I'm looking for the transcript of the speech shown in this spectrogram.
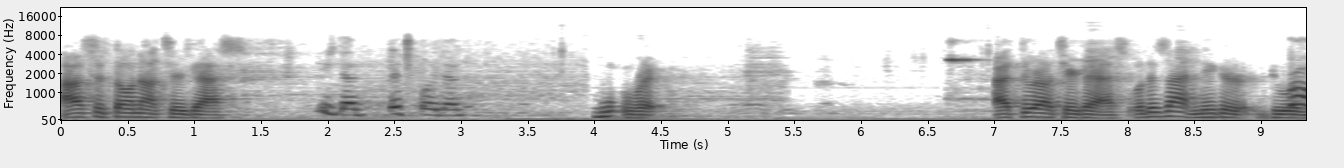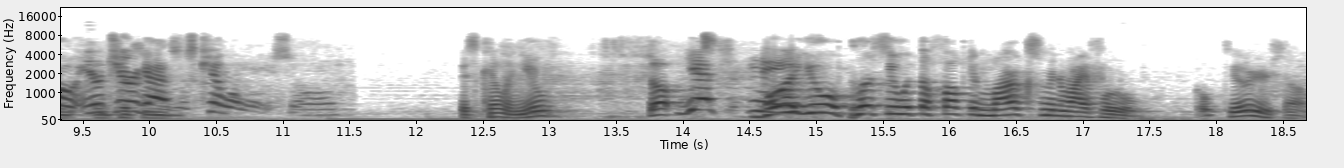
I was just throwing out tear gas. He's dead. Bitch boy dead. right. I threw out tear gas. What does that nigger do? Bro, your tear gas is killing me. So It's killing you? So, Yes, boy, me. you a pussy with the fucking marksman rifle. Go kill yourself.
